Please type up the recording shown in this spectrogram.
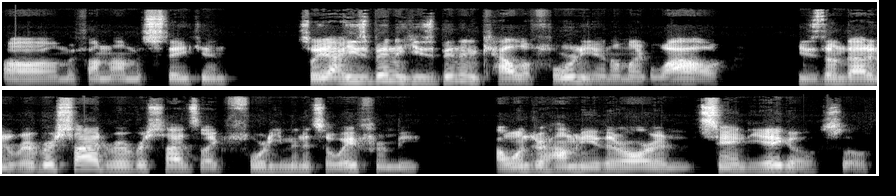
um if I'm not mistaken so yeah he's been he's been in California and I'm like wow he's done that in Riverside Riverside's like 40 minutes away from me I wonder how many there are in San Diego. So,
